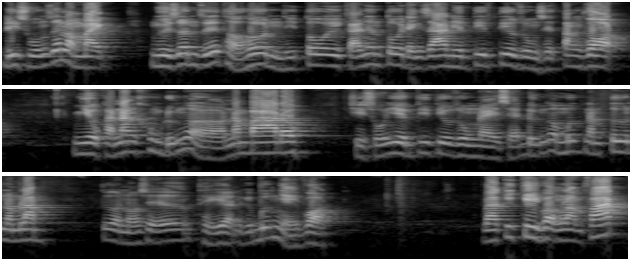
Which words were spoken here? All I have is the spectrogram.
đi xuống rất là mạnh, người dân dễ thở hơn thì tôi cá nhân tôi đánh giá niềm tin tiêu dùng sẽ tăng vọt. Nhiều khả năng không đứng ở 53 đâu. Chỉ số niềm tin tiêu dùng này sẽ đứng ở mức 54 55, tức là nó sẽ thể hiện cái bước nhảy vọt. Và cái kỳ vọng lạm phát,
